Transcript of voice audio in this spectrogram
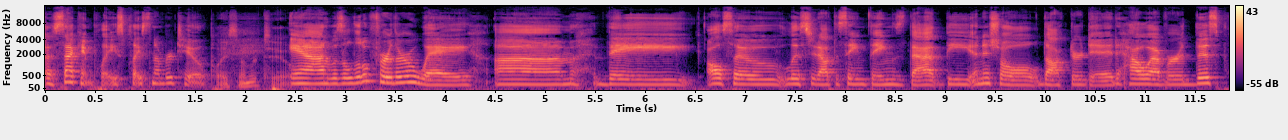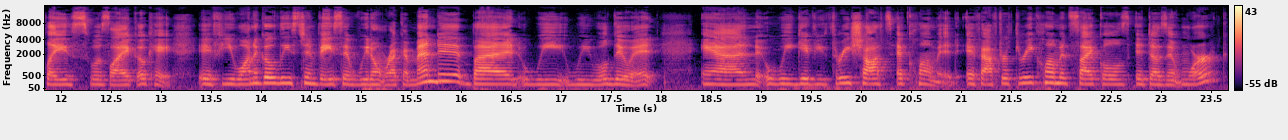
a second place, place number two. Place number two. and was a little further away. Um, they also listed out the same things that the initial doctor did. However, this place was like, okay, if you want to go least invasive, we don't recommend it, but we we will do it. And we give you three shots at Clomid. If after three Clomid cycles it doesn't work,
